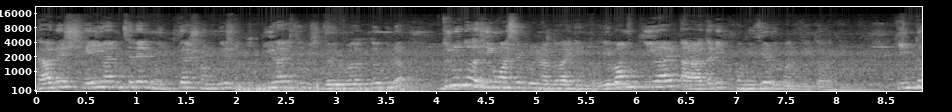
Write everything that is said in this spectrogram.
তাহলে সেই অঞ্চলের মৃত্তিকার সঙ্গে সঙ্গে কী হয়? যে জৈব পদার্থগুলো দ্রুত হিউমাসে পরিণত হয় কিন্তু। এবং কী হয়? তাড়াতাড়ি খনিজে রূপান্তরিত হয় কিন্তু।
